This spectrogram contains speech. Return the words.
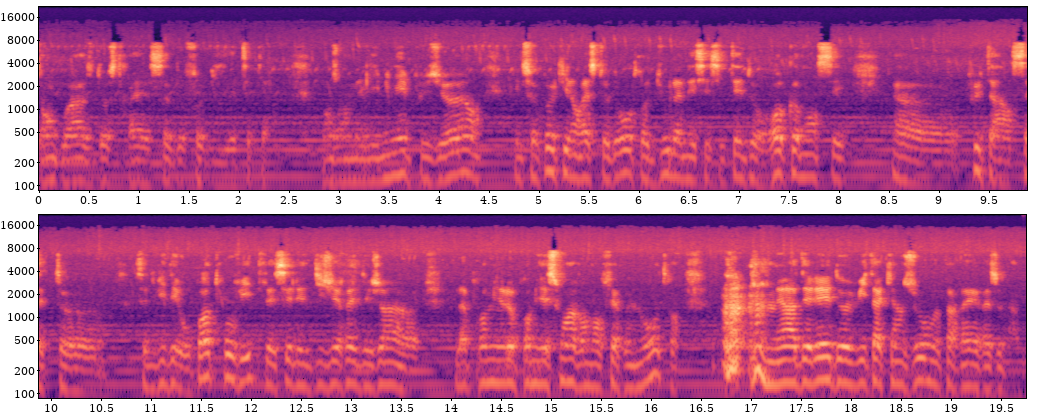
d'angoisse, de stress, de phobie, etc. J'en ai éliminé plusieurs. Il se peut qu'il en reste d'autres, d'où la nécessité de recommencer euh, plus tard cette, euh, cette vidéo. Pas trop vite, laissez-les digérer déjà euh, la le premier soin avant d'en faire une autre, mais un délai de 8 à 15 jours me paraît raisonnable.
